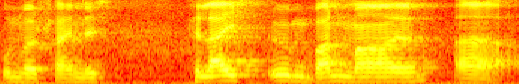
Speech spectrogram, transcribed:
unwahrscheinlich. Vielleicht irgendwann mal, äh, aber,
